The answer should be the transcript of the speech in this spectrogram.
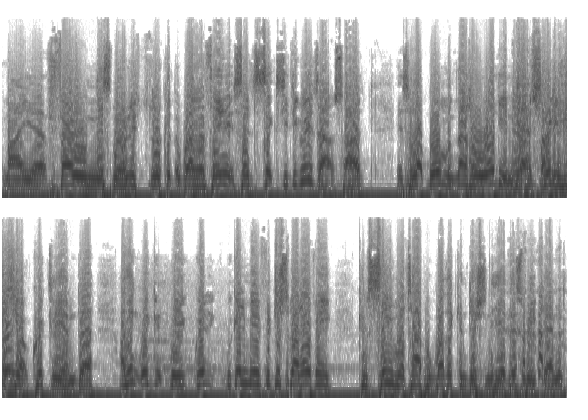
my uh, phone this morning to look at the weather thing. It said 60 degrees outside. It's a lot warmer than that already now. Yes, it's really heating up quickly, and uh, I think we're, we, we're, we're going to be in for just about every conceivable type of weather condition here this weekend.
